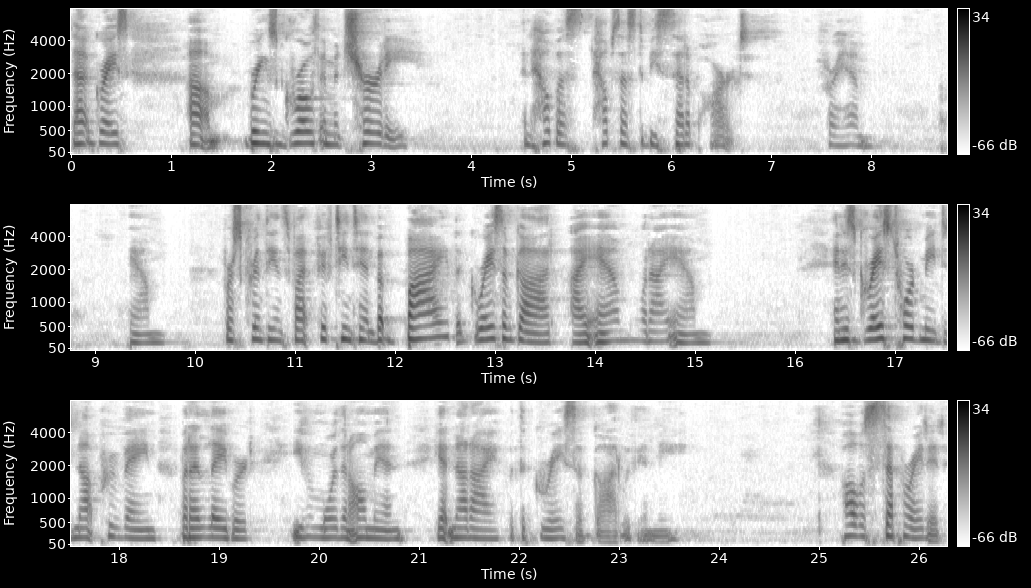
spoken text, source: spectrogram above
That grace um, brings growth and maturity and help us, helps us to be set apart for Him. Am. 1 Corinthians 15 10. But by the grace of God, I am what I am. And His grace toward me did not prove vain, but I labored even more than all men Yet not I, but the grace of God within me. Paul was separated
